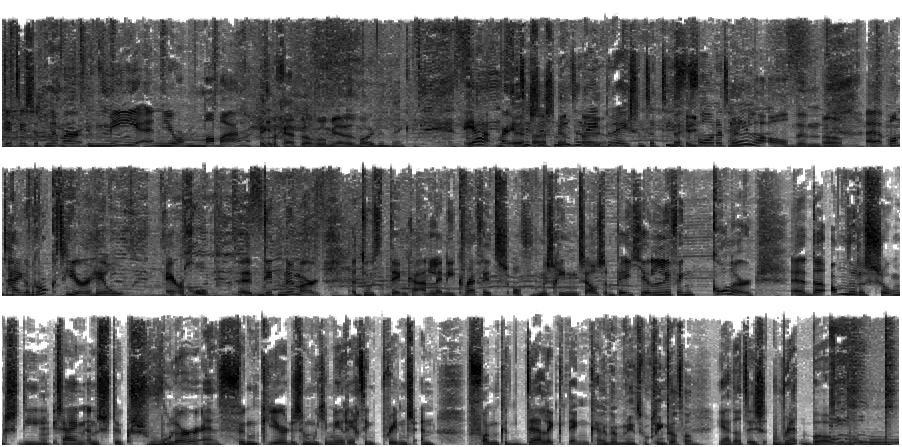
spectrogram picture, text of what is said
dit is het nummer Me and Your Mama. Ik begrijp wel waarom jij dat mooi vindt, denk ik. Ja, maar het is dus niet representatief nee. voor het hele album. Oh. Uh, want hij rokt hier heel erg op. Uh, dit nummer doet denken aan Lenny Kravitz... of misschien zelfs een beetje Living Color. Uh, de andere songs die hm. zijn een stuk zwoeler en funkier... dus dan moet je meer richting Prince en Funkadelic denken. Ik ben benieuwd, hoe klinkt dat dan? Ja, dat is Redbone.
